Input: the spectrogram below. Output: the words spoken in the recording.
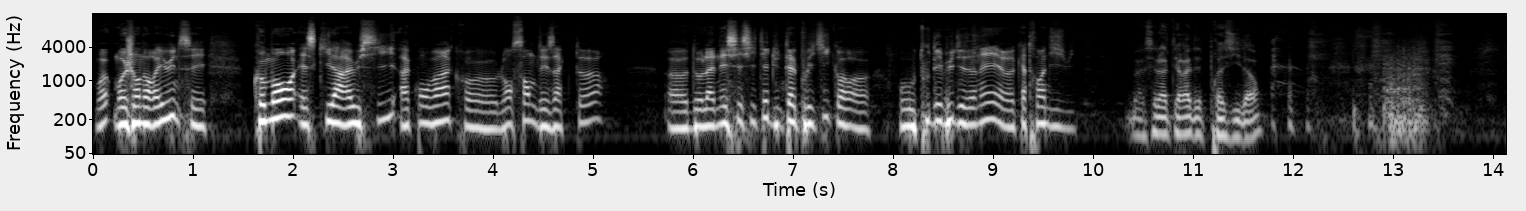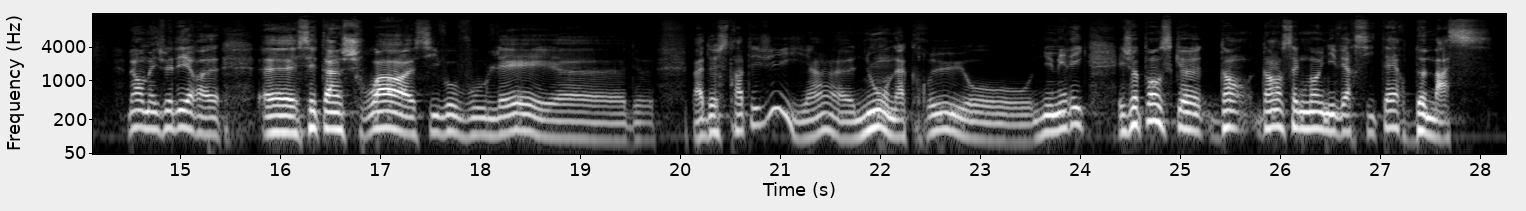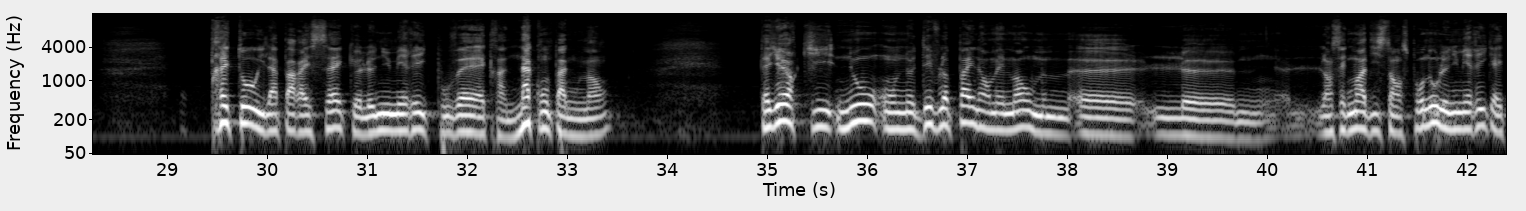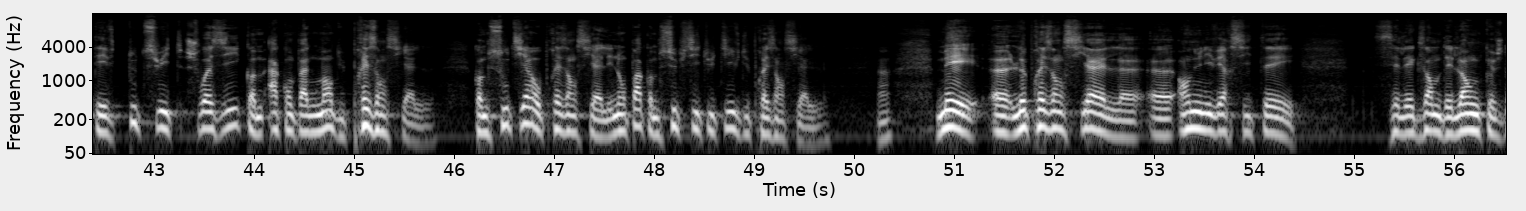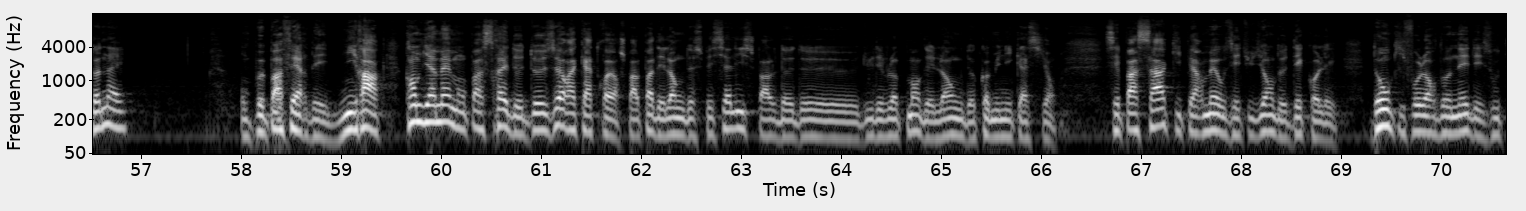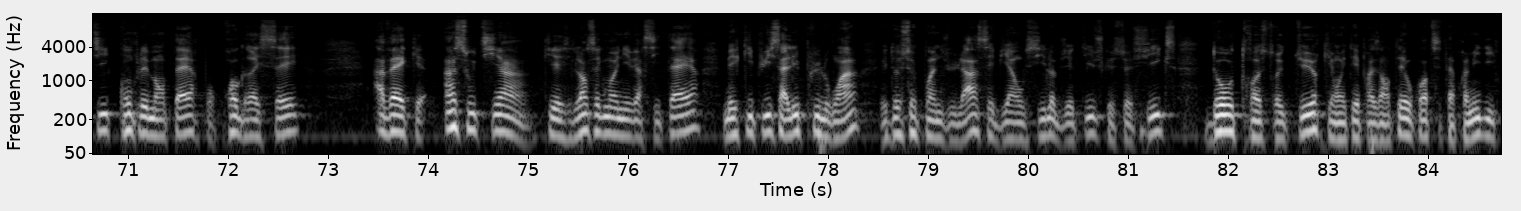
Moi, moi j'en aurais une, c'est comment est-ce qu'il a réussi à convaincre l'ensemble des acteurs de la nécessité d'une telle politique au tout début des années 98 ben, c'est l'intérêt d'être président. non, mais je veux dire, euh, euh, c'est un choix, si vous voulez, euh, de, bah, de, stratégie. Hein. Nous, on a cru au numérique. Et je pense que dans l'enseignement universitaire de masse, très tôt, il apparaissait que le numérique pouvait être un accompagnement D'ailleurs, qui nous, on ne développe pas énormément euh, l'enseignement à distance. Pour nous, le numérique a été tout de suite choisi comme accompagnement du présentiel, comme soutien au présentiel, et non pas comme substitutif du présentiel. Hein. Mais euh, le présentiel euh, en université, c'est l'exemple des langues que je donnais on ne peut pas faire des miracles. Quand bien même on passerait de 2 heures à 4 heures, je ne parle pas des langues de spécialistes, je parle du développement des langues de communication. Ce n'est pas ça qui permet aux étudiants de décoller. Donc il faut leur donner des outils complémentaires pour progresser avec un soutien qui est l'enseignement universitaire, mais qui puisse aller plus loin. Et de ce point de vue-là, c'est bien aussi l'objectif que se fixent d'autres structures qui ont été présentées au cours de cet après-midi.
